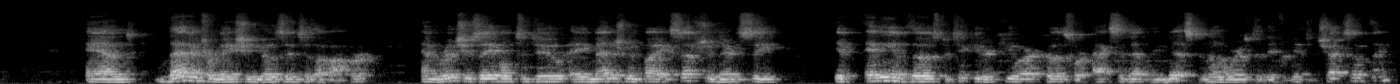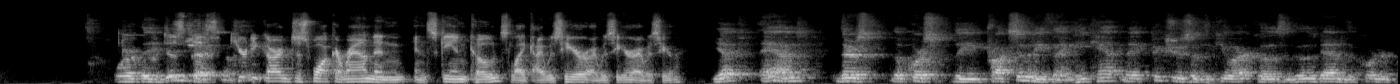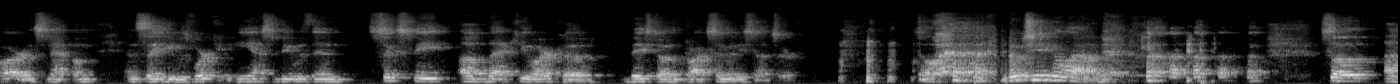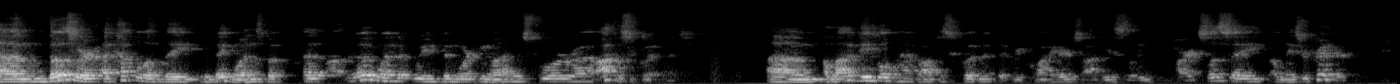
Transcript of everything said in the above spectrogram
And that information goes into the hopper. And Rich is able to do a management by exception there to see if any of those particular QR codes were accidentally missed. In other words, did they forget to check something? Or if they does the security guard just walk around and, and scan codes like I was here, I was here, I was here? Yep. And there's of course the proximity thing. He can't make pictures of the QR codes and go down to the corner bar and snap them and say he was working. He has to be within six feet of that QR code based on the proximity sensor. so no cheating allowed. so um, those were a couple of the, the big ones, but uh, another one that we've been working on is for uh, office equipment. Um, a lot of people have office equipment that requires, obviously, parts. Let's say a laser printer.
